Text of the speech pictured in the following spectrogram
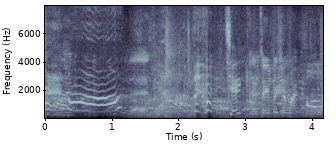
Aww. That. Now take a picture of my phone.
